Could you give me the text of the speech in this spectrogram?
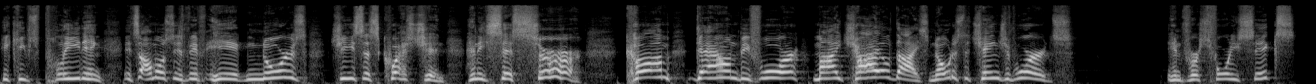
He keeps pleading. It's almost as if he ignores Jesus' question and he says, Sir, come down before my child dies. Notice the change of words. In verse 46,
